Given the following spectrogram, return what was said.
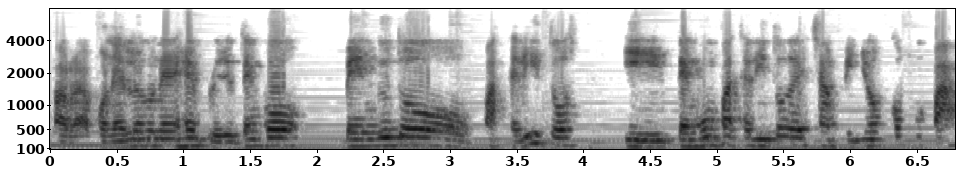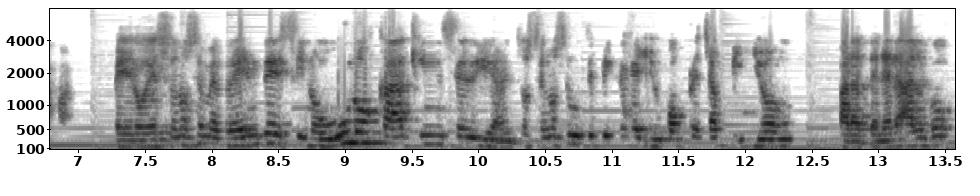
para ponerlo en un ejemplo, yo tengo vendido pastelitos y tengo un pastelito de champiñón con papa, pero eso no se me vende sino uno cada 15 días, entonces no se justifica que yo compre champiñón para tener algo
